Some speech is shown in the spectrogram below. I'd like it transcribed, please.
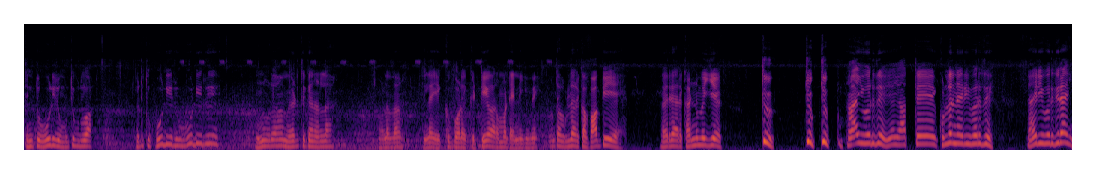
தின்ட்டு ஓடிடு முட்டி பிடுவா. எடுத்து ஓடிடு ஓடிடு ஒன்று விடாமல் எடுத்துக்க நல்லா. அவ்வளோதான் இல்லை எக்கு போட கிட்டே வரமாட்டேன் என்றைக்குமே உன்ட்ட உள்ளே இருக்கா பாப்பி. வேறு யார் கண்ணு மைய. து சுக் சுக். நாய் வருது. ஏ யாத்தே குள்ள நரி வருது. நரி வருதுராய்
